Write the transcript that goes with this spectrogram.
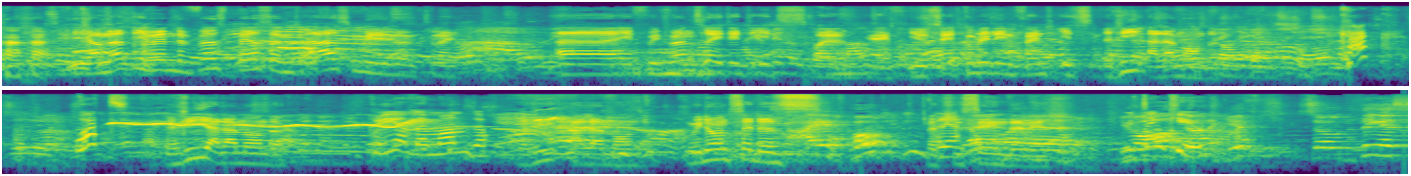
You're not even the first person to ask me. It's like, uh, if we translate it, it's well. If you say it completely in French, it's riz à l'amande. Cac? What? Riz à l'amande. Ria le mondo. Riz à l'amande. We don't say the z that you say in Danish. Thank you. So the thing is,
